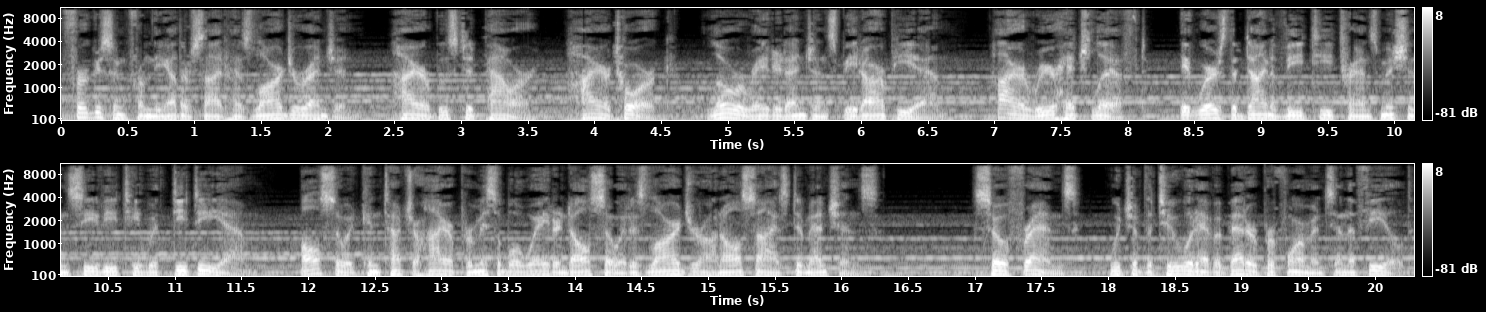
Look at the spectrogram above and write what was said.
Ferguson from the other side has larger engine, higher boosted power, higher torque, lower rated engine speed RPM, higher rear hitch lift, it wears the Dyna VT transmission CVT with DTM, also it can touch a higher permissible weight and also it is larger on all size dimensions. So friends, which of the two would have a better performance in the field?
